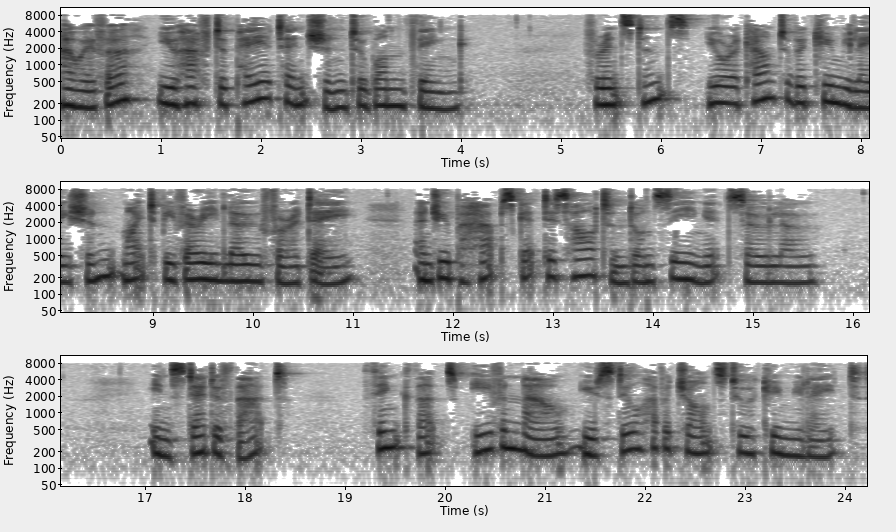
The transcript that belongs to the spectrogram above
However, you have to pay attention to one thing. For instance, your account of accumulation might be very low for a day, and you perhaps get disheartened on seeing it so low. Instead of that, think that even now you still have a chance to accumulate.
